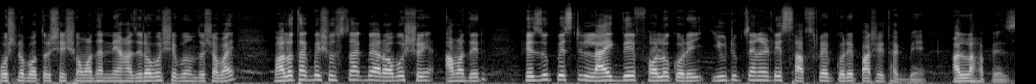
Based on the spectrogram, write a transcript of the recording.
প্রশ্নপত্র সেই সমাধান নিয়ে হাজির হব সে পর্যন্ত সবাই ভালো থাকবে, সুস্থ থাকবে। আর অবশ্যই আমাদের ফেসবুক পেজটি লাইক দিয়ে ফলো করে ইউটিউব চ্যানেলটি সাবস্ক্রাইব করে পাশে থাকবে। আল্লাহ হাফেজ।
